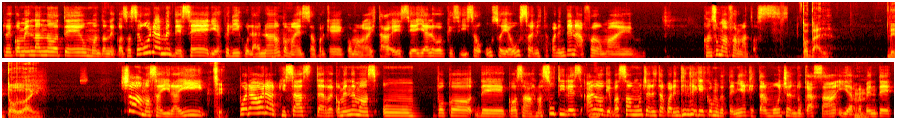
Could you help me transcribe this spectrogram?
recomendándote un montón de cosas. Seguramente series, películas, ¿no? Como eso, porque como esta, eh, si hay algo que se hizo uso y abuso en esta cuarentena, fue como de consumo de formatos. Total. De todo ahí. Ya vamos a ir ahí. Sí. Por ahora quizás te recomendemos un poco de cosas más útiles. Algo que pasó mucho en esta cuarentena que es como que tenías que estar mucho en tu casa y de repente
